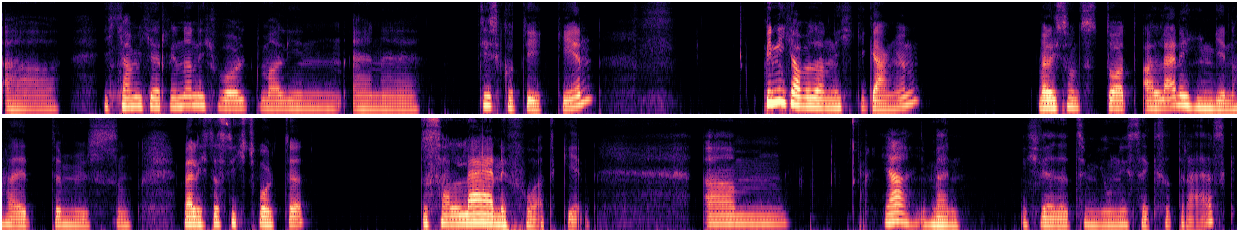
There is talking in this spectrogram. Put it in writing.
Äh, ich kann mich erinnern, ich wollte mal in eine Diskothek gehen. Bin ich aber dann nicht gegangen, weil ich sonst dort alleine hingehen hätte müssen, weil ich das nicht wollte das alleine fortgehen. Ähm, ja, ich meine, ich werde jetzt im Juni 36.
